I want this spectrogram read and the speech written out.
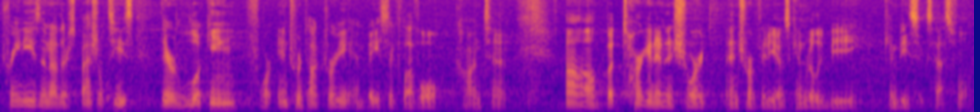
trainees and other specialties. They're looking for introductory and basic level content. Uh, but targeted and short and short videos can really be, can be successful.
